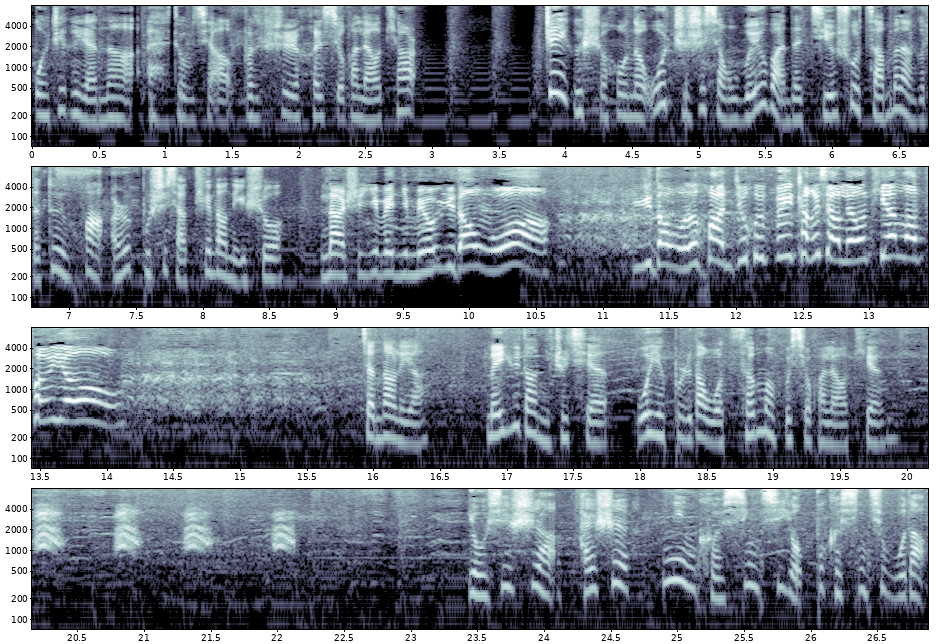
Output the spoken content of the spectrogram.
我这个人呢，哎，对不起啊，不是很喜欢聊天儿。这个时候呢，我只是想委婉的结束咱们两个的对话，而不是想听到你说，那是因为你没有遇到我，遇到我的话，你就会非常想聊天了，朋友。讲道理啊。没遇到你之前，我也不知道我这么不喜欢聊天。有些事啊，还是宁可信其有，不可信其无的。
